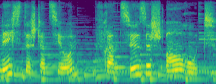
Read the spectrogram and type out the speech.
Nächste Station: Französisch en route.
